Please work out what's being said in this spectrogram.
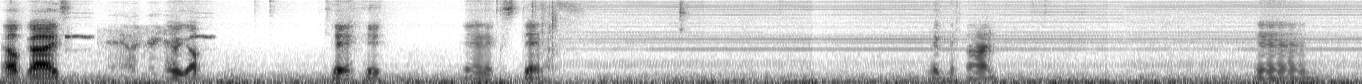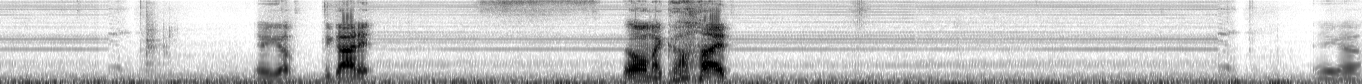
Help, guys. There we go. Okay. and extend. Magnet on. And there you go. We got it. Oh my god. There you go.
